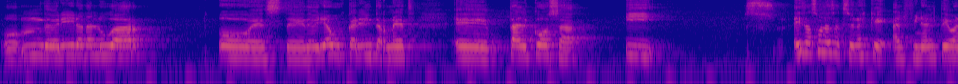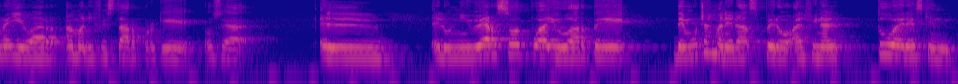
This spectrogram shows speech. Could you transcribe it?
o "Mm, debería ir a tal lugar, o este, debería buscar en internet eh, tal cosa. Y esas son las acciones que al final te van a llevar a manifestar, porque, o sea, el, el universo puede ayudarte de muchas maneras, pero al final tú eres quien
